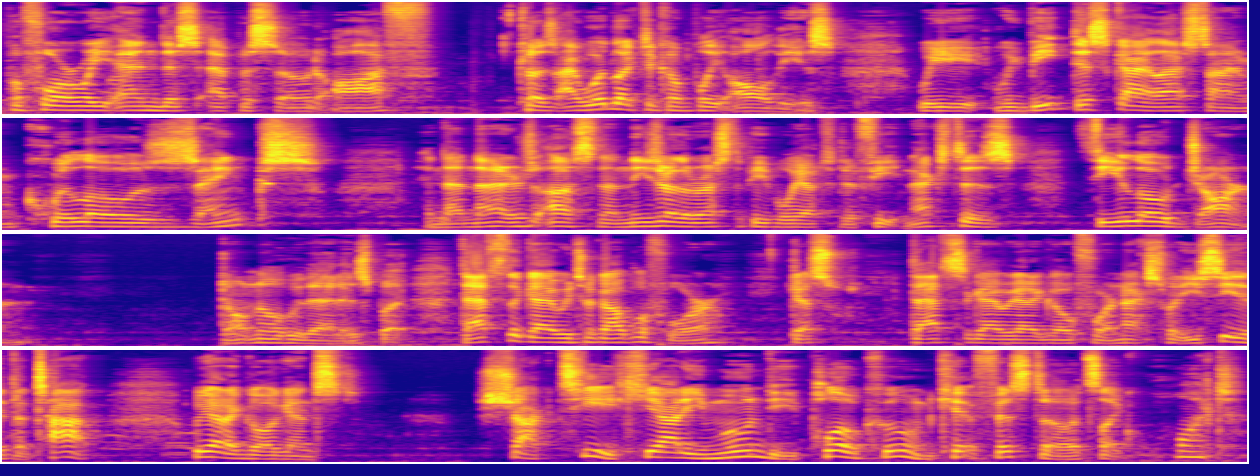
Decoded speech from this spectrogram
before we end this episode off, because I would like to complete all these. We we beat this guy last time, Quillo Zanks, and then there's us. And then these are the rest of the people we have to defeat. Next is Thilo Jarn. Don't know who that is, but that's the guy we took out before. Guess that's the guy we got to go for next. But you see at the top, we got to go against Shaak Ti, Ki-Adi-Mundi, Plo Koon, Kit Fisto. It's like, what?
